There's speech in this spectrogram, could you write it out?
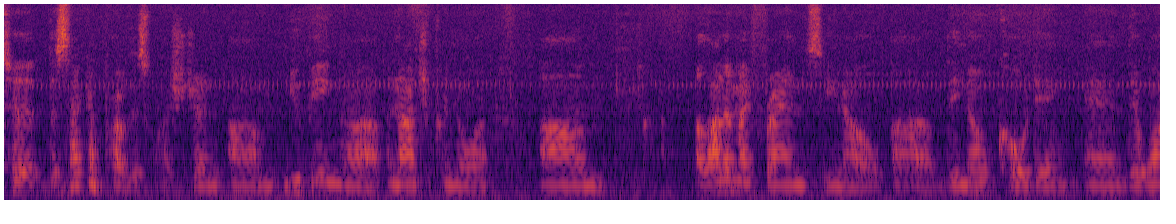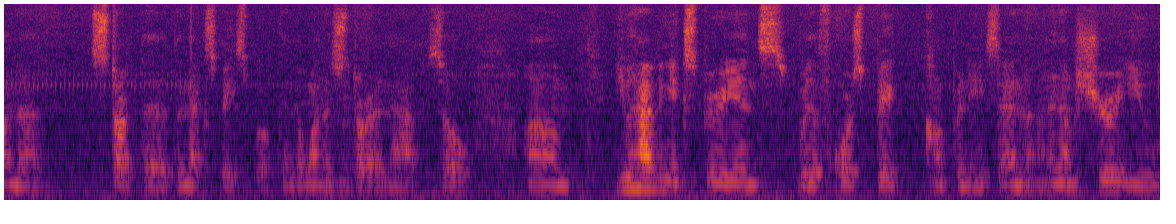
to the second part of this question, um, you being uh, an entrepreneur, um, a lot of my friends, you know, uh, they know coding and they want to start the the next Facebook and they want to Mhm. start an app. So. Um, you having experience with, of course, big companies, and, and I'm sure you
